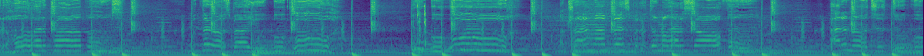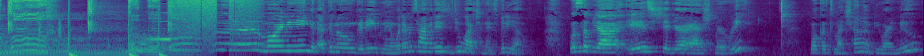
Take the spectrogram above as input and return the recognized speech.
Got a whole lot of problems, but they're always by you. Ooh, ooh. You, ooh, ooh. I'm trying my best, but I don't know how to solve them. I don't know what to do. Ooh, ooh. Ooh, ooh. Good morning, good afternoon, good evening, whatever time it is that you watching this video. What's up, y'all? It's your girl Ash Marie. Welcome to my channel if you are new.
